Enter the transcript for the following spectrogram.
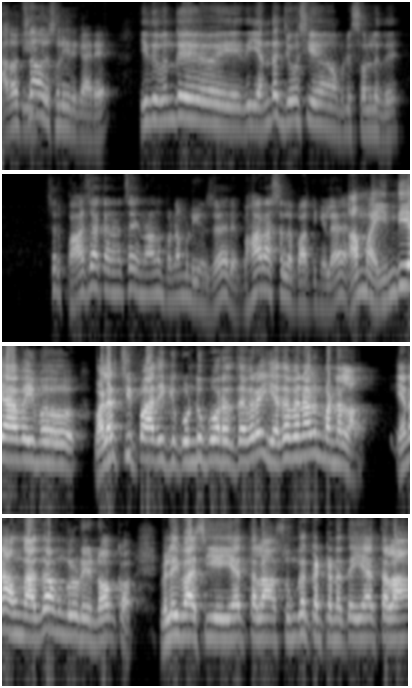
அதை வச்சு தான் அவர் சொல்லியிருக்காரு. இது வந்து இது எந்த ஜோசியம் அப்படி சொல்லுது? சார் பாஜக நினைச்சா என்னாலும் பண்ண முடியும் சார். மகாராஷ்டிரால பாத்தீங்களா? ஆமா இந்தியாவை வளர்ச்சி பாதைக்கு கொண்டு போறதை தவிர எதை வேணாலும் பண்ணலாம். ஏன்னா அவங்க அதுதான் அவங்களுடைய நோக்கம். விலைவாசியை ஏத்தலாம் சுங்க கட்டணத்தை ஏத்தலாம்.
